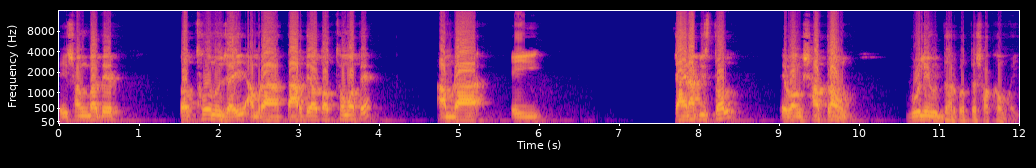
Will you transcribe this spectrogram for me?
এই সংবাদের তথ্য অনুযায়ী আমরা তার দেওয়া তথ্য মতে আমরা এই চায়না পিস্তল এবং সাত রাউন্ড গুলি উদ্ধার করতে সক্ষম হই।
